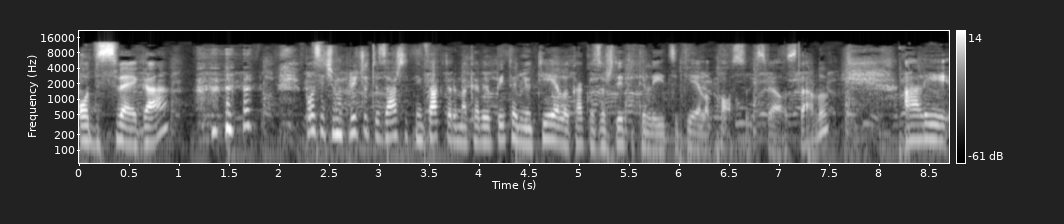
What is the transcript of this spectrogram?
od svega, poslije ćemo pričati o zaštitnim faktorima kada je u pitanju tijelo, kako zaštititi lice, tijelo, kosu i sve ostalo. Ali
